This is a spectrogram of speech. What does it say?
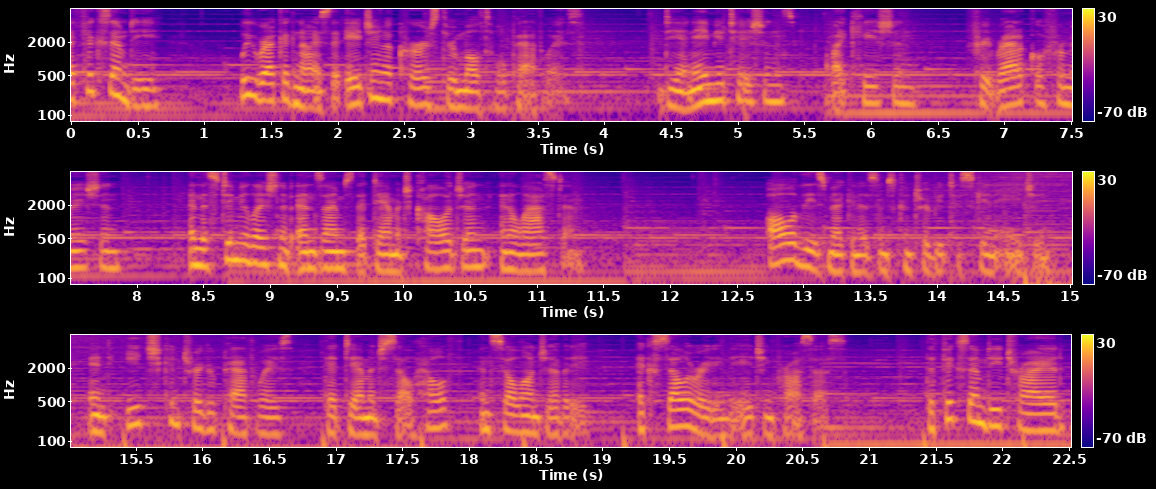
At FixMD, we recognize that aging occurs through multiple pathways DNA mutations, glycation, free radical formation, and the stimulation of enzymes that damage collagen and elastin. All of these mechanisms contribute to skin aging, and each can trigger pathways that damage cell health and cell longevity, accelerating the aging process. The FixMD triad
